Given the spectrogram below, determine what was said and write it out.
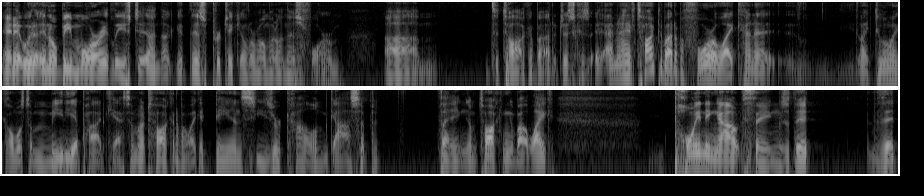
And it would, it'll be more at least at this particular moment on this forum um, to talk about it, just because. I mean, I've talked about it before, like kind of like doing like almost a media podcast. I'm not talking about like a Dan Caesar column gossip thing. I'm talking about like pointing out things that that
